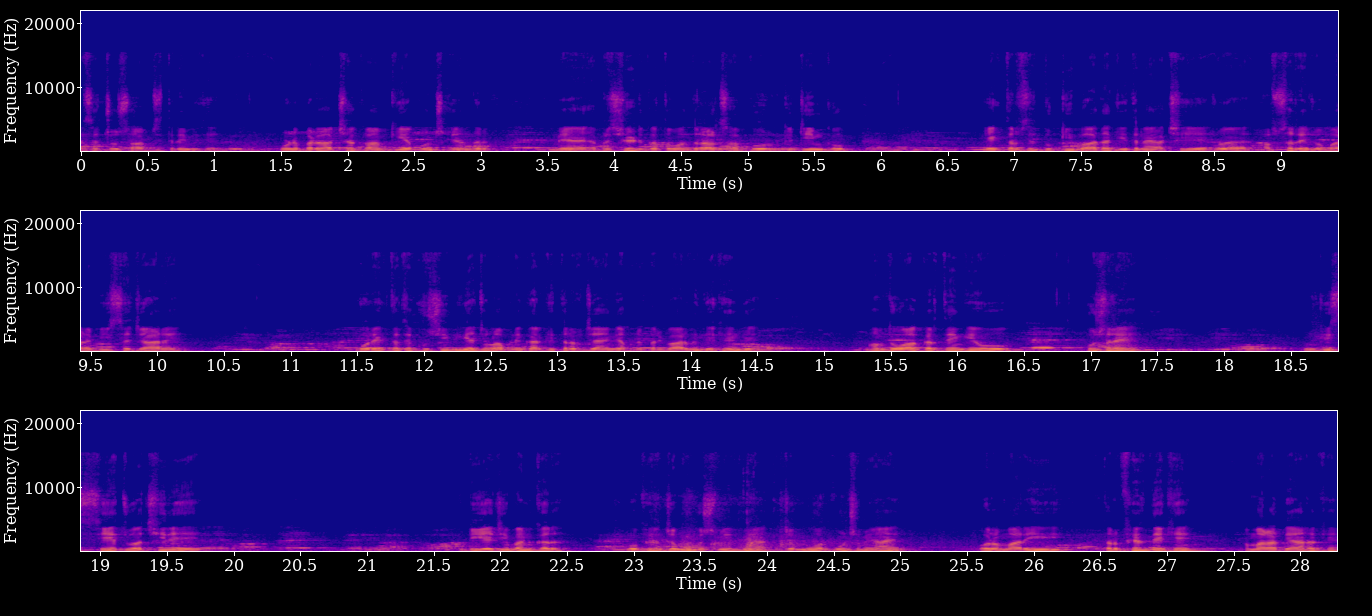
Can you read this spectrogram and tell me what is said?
एसएचओ साहब जितने भी थे, उन्होंने बड़ा अच्छा काम किया पुंछ के अंदर। मैं अप्रिशिएट करता हूँ अंदराल साहब को और उनकी टीम को। एक तरफ़ से दुख की बात है कि इतने अच्छे जो है अफसर हैं जो हमारे बीच से जा रहे हैं। और एक तरफ़ से खुशी भी है, चलो अपने घर की तरफ़ जाएँगे, अपने परिवार भी देखेंगे। हम दुआ करते हैं कि वो खुश रहें, उनकी सेहत जो अच्छी रहे। डीआईजी बनकर वो फिर जम्मू कश्मीर में जम्मू और पूंछ में आए और हमारी तरफ़ फिर देखें, हमारा ध्यान रखें।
